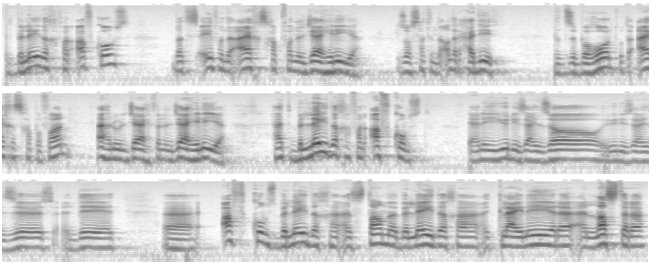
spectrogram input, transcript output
Het beledigen van afkomst, dat is een van de eigenschappen van de jahiliya. Zoals staat in de andere hadith. Dat ze behoort tot de eigenschappen van ahlul van de jahiliya. Het beledigen van afkomst. Yani, jullie zijn zo, jullie zijn zus en dit. Uh, afkomst beledigen en stammen beledigen en kleineren en lasteren.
